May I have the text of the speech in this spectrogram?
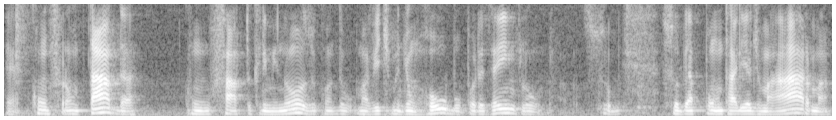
é confrontada com um fato criminoso, quando uma vítima de um roubo, por exemplo, sob, sob a pontaria de uma arma,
